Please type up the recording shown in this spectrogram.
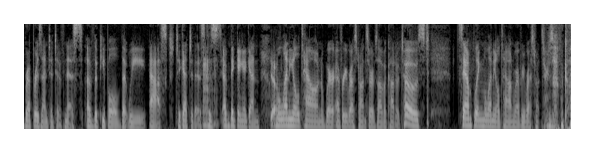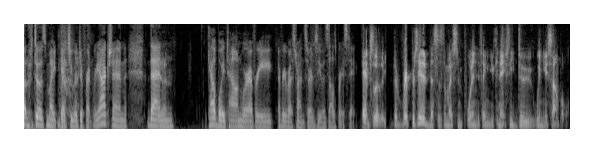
representativeness of the people that we asked to get to this. Because mm-hmm. I'm thinking again, yeah. millennial town where every restaurant serves avocado toast. Sampling millennial town where every restaurant serves avocado toast might get you a different reaction than yeah. Cowboy Town, where every every restaurant serves you a Salisbury steak. Absolutely, the representativeness is the most important thing you can actually do when you sample.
